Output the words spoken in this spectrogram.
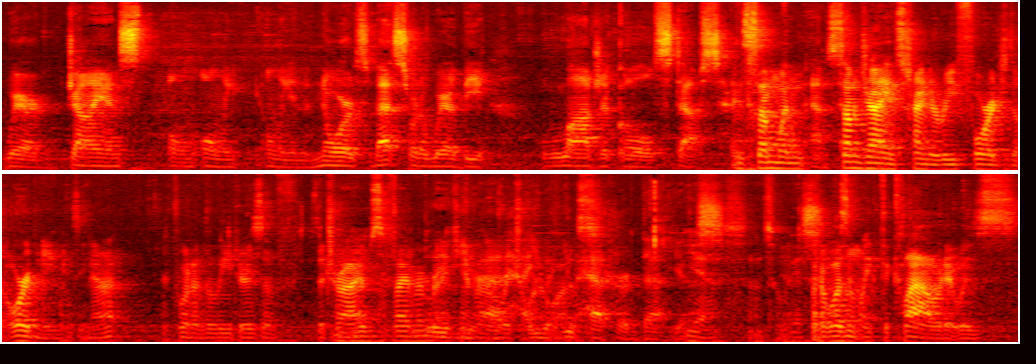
where giants only only in the north. So that's sort of where the logical steps. And someone, some giant's trying to reforge the Ordning, is he not? Like one of the leaders of the mm-hmm. tribes, if I I remember. I believe can't you remember had, which one you, it you was. had heard that, yes. Yes, that's what we But it wasn't like the cloud. It was.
